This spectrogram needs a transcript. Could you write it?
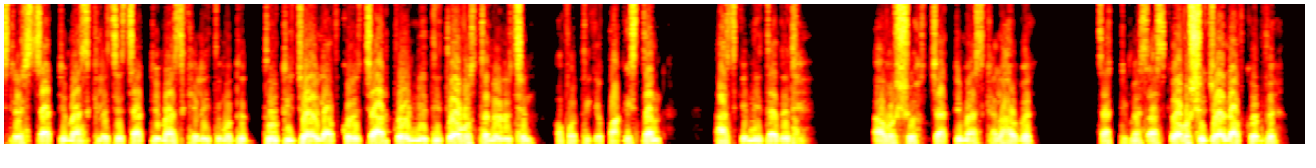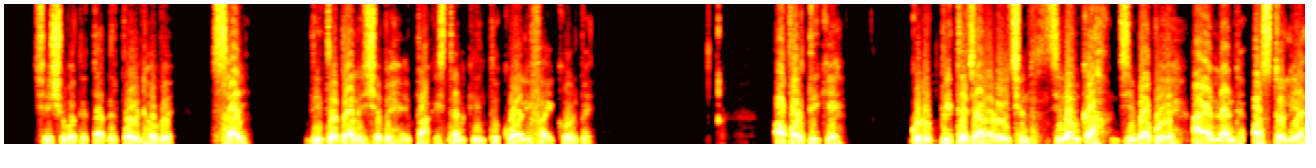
স্টেটস চারটি ম্যাচ খেলেছে। চারটি ম্যাচ খেলে ইতিমধ্যে দুটি জয় লাভ করে চার পয়েন্ট নিয়ে দ্বিতীয় অবস্থানে রয়েছেন অপরদিকে পাকিস্তান। আজকে নিয়ে তাদের অবশ্য চারটি ম্যাচ খেলা হবে। চারটি ম্যাচ আজকে অবশ্যই জয় লাভ করবে। সেই সুবাদে তাদের পয়েন্ট হবে ছয়। দ্বিতীয় দল হিসেবে পাকিস্তান কিন্তু কোয়ালিফাই করবে। অপরদিকে গ্রুপ বিতে যারা রয়েছেন, Sri Lanka, Zimbabwe, Ireland, Australia,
